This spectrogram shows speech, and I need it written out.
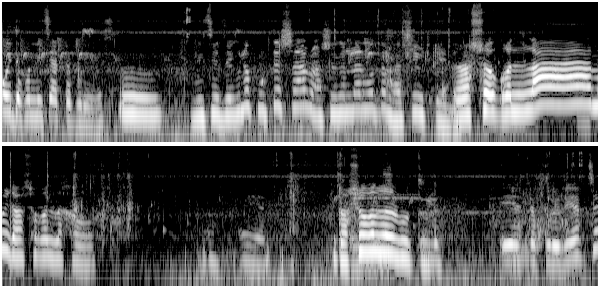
ওই দেখো নিচে একটা পুড়ে গেছে। নিচে যেগুলো পুড়তে সব রসগোল্লার মতো ভাসি উঠতে রসগোল্লা আমি রসগোল্লা খাব। রসগোল্লার মতো। এই একটা পুড়ে দিয়েছে।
